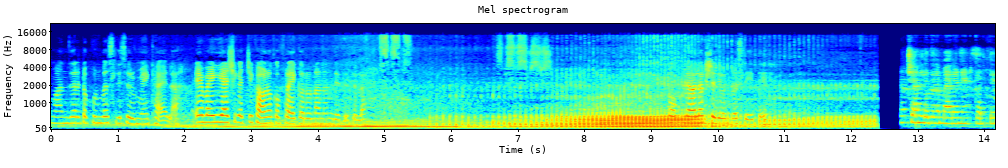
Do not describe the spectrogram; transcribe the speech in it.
मांजर टपून बसली सुरमे खायला। ए बाई अशी कच्ची खाऊ नको फ्राय करून आणून देते तुला। टोपल्यावर लक्ष देऊन बसले इथे. छान त्याला मॅरिनेट करते.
